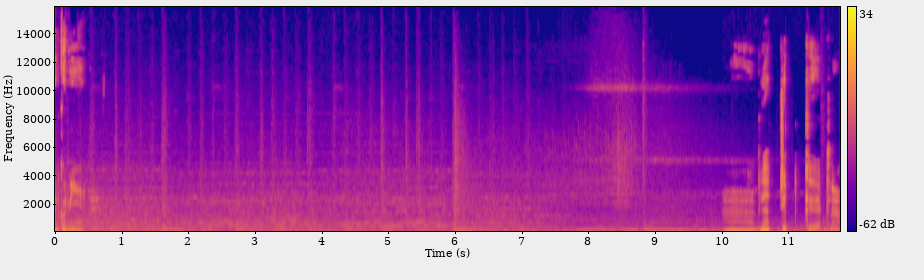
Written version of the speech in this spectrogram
านกว่านี้ เลือกจุดเกิดเหรอ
